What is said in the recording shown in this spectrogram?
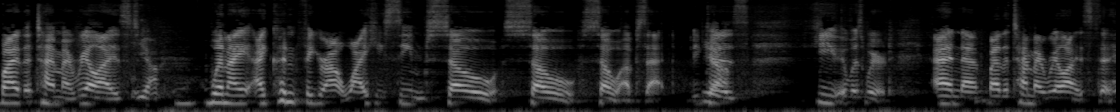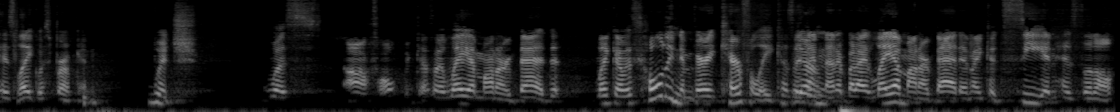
by the time i realized Yeah. when i i couldn't figure out why he seemed so so so upset because he it was weird and uh, by the time i realized that his leg was broken which was awful because i lay him on our bed like i was holding him very carefully because i Yeah. didn't but i lay him on our bed and i could see in his little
